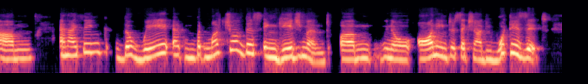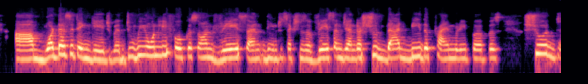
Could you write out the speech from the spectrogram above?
Um, and i think the way uh, but much of this engagement um, you know on intersectionality what is it um, what does it engage with? Do we only focus on race and the intersections of race and gender? Should that be the primary purpose? Should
